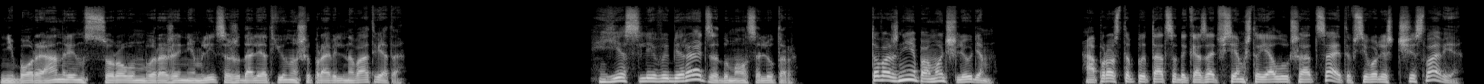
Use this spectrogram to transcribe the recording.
Небор и Анрин с суровым выражением лиц ожидали от юноши правильного ответа. «Если выбирать, — задумался Лютер, — то важнее помочь людям. А просто пытаться доказать всем, что я лучше отца, — это всего лишь тщеславие.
